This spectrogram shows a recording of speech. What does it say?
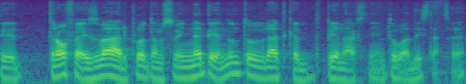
tie, trofeju zvēri, protams, viņi nepie, nu, reti, kad pienāks viņiem tuvā distancē.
